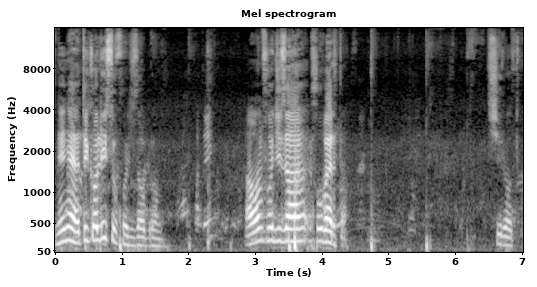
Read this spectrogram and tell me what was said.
Nie, nie, tylko Lisu wchodzi za obronę. A on wchodzi za Huberta. W środku.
